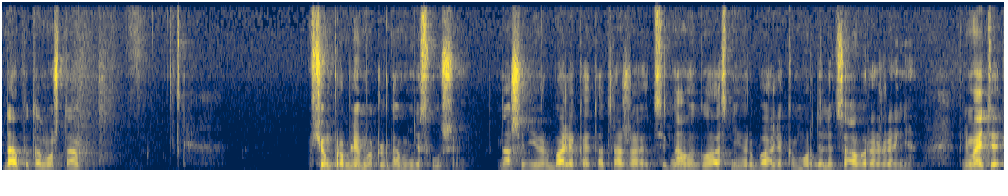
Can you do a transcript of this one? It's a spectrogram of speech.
Да, потому что в чем проблема, когда мы не слушаем? Наша невербалика это отражает. Сигналы глаз, невербалика, морда лица, выражение – Понимаете,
